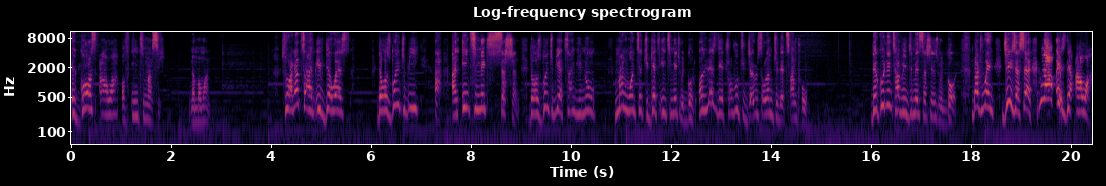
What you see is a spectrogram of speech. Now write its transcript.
A God's hour of intimacy, number one. So at that time, if there was there was going to be uh, an intimate session, there was going to be a time, you know, man wanted to get intimate with God unless they traveled to Jerusalem to the temple. They couldn't have intimate sessions with God. But when Jesus said, Now is the hour,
